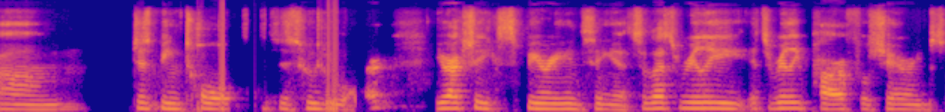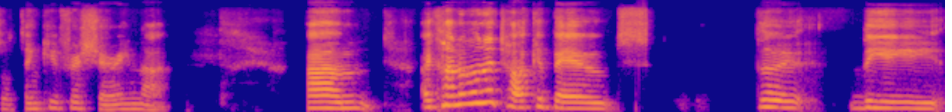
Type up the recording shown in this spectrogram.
um, just being told this is who you are you're actually experiencing it. So that's really it's really powerful sharing. So thank you for sharing that. Um, i kind of want to talk about the the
